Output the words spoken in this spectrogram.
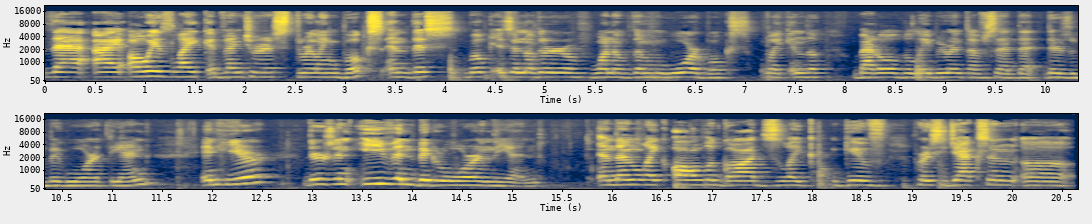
that I always like adventurous, thrilling books, and this book is another of one of them war books. Like in the Battle of the Labyrinth, I've said that there's a big war at the end. And here, there's an even bigger war in the end. And then, like, all the gods, like, give Percy Jackson, uh,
